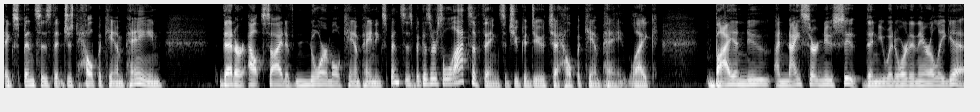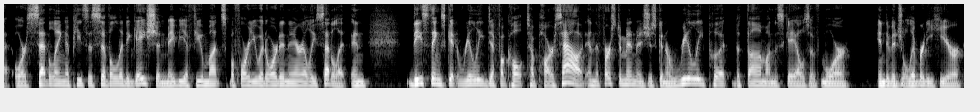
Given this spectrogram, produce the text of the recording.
expenses that just help a campaign that are outside of normal campaign expenses because there's lots of things that you could do to help a campaign, like buy a new a nicer new suit than you would ordinarily get or settling a piece of civil litigation maybe a few months before you would ordinarily settle it and these things get really difficult to parse out and the first amendment is just going to really put the thumb on the scales of more individual liberty here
